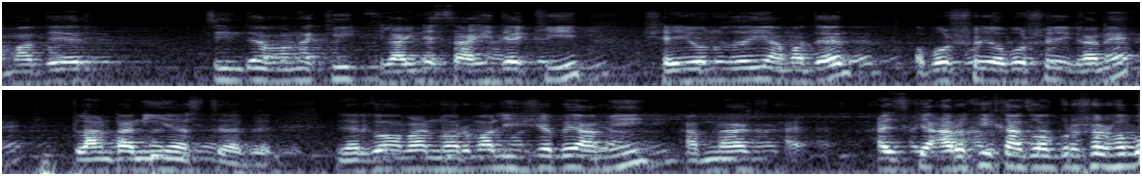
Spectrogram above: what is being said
আমাদের চিন্তা ভাবনা কি ক্লাইন্টের চাহিদা কি? সেই অনুযায়ী আমাদের অবশ্যই অবশ্যই এখানে প্ল্যানটা নিয়ে আসতে হবে। যেরকম আমরা নর্মালি হিসেবে আমি আপনার আজকে আরও কি কাজ অগ্রসর হব?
